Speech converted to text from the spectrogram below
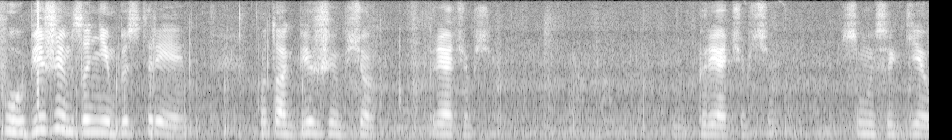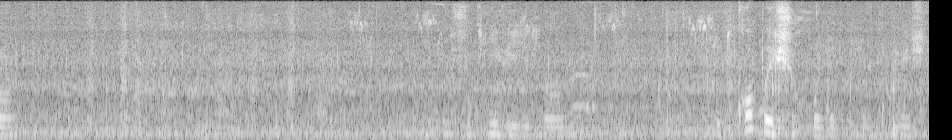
Фу, бежим за ним быстрее. Вот так, бежим, все. Прячемся. Прячемся. В смысле, где он? Фук не видит его. Тут копы еще ходят, блин, вечно.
